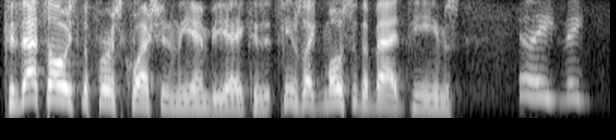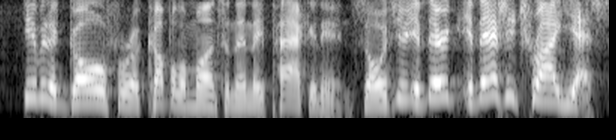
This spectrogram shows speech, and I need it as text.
Because that's always the first question in the NBA. Because it seems like most of the bad teams, you know, they they give it a go for a couple of months and then they pack it in. So if you if they're if they actually try, yes,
